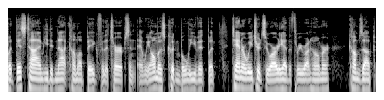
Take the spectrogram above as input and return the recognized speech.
but this time he did not come up big for the Terps, and, and we almost couldn't believe it. But Tanner Wietrich, who already had the three run homer, comes up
